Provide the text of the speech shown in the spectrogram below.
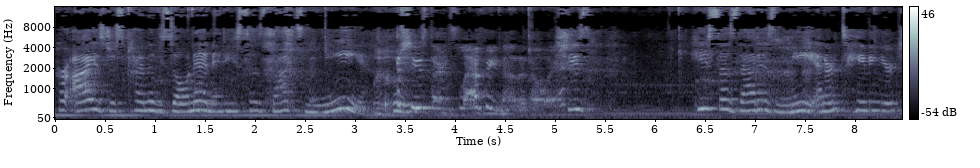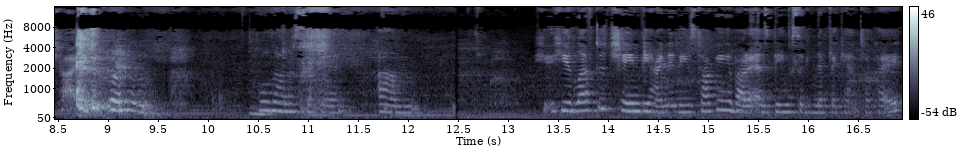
her eyes just kind of zone in and he says, That's me. She starts laughing out of nowhere. She's, he says, That is me entertaining your child. Hold on a second. Um, he, left a chain behind and he's talking about it as being significant, okay?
